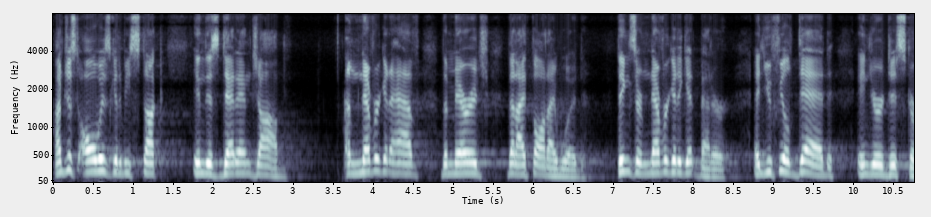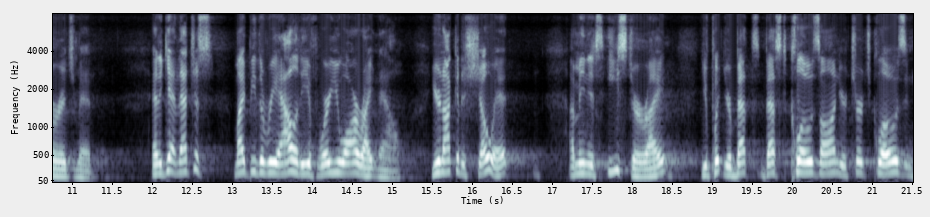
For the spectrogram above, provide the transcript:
I'm just always going to be stuck in this dead end job. I'm never going to have the marriage that I thought I would. Things are never going to get better. And you feel dead in your discouragement. And again, that just might be the reality of where you are right now. You're not going to show it. I mean, it's Easter, right? You put your best, best clothes on, your church clothes, and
